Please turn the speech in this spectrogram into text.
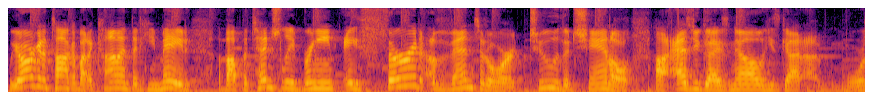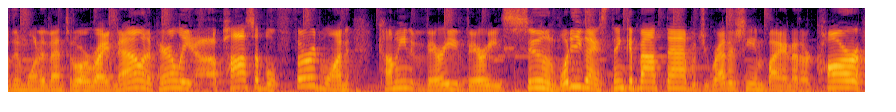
We are going to talk about a comment that he made about potentially bringing a third Aventador to the channel. Uh, as you guys know, he's got uh, more than one Aventador right now, and apparently a possible third one coming very, very soon. What do you guys think about that? Would you rather see him buy another car?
